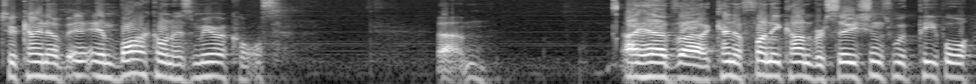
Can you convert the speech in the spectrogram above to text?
to kind of embark on his miracles. Um, I have uh, kind of funny conversations with people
